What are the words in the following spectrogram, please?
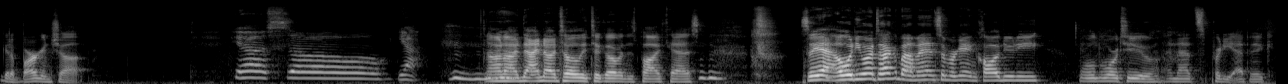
Get a bargain shop. Yeah. So yeah. No, I, I know I totally took over this podcast. so yeah, oh, what do you want to talk about, man? So we're getting Call of Duty World War II, and that's pretty epic.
